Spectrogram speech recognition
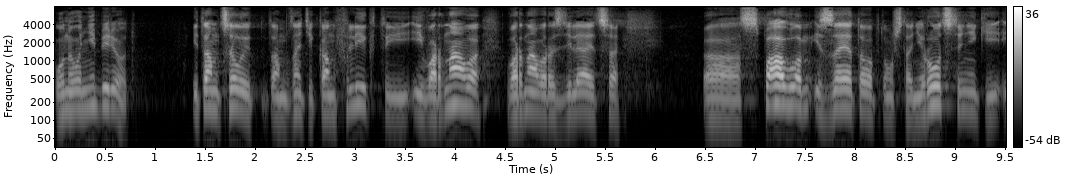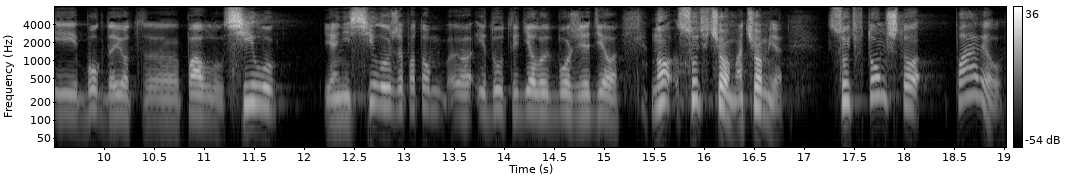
он его не берет. И там целый, там, знаете, конфликт, и, и Варнава, Варнава разделяется э, с Павлом из-за этого, потому что они родственники, и Бог дает э, Павлу силу, и они силой уже потом э, идут и делают Божье дело. Но суть в чем? О чем я? Суть в том, что Павел,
